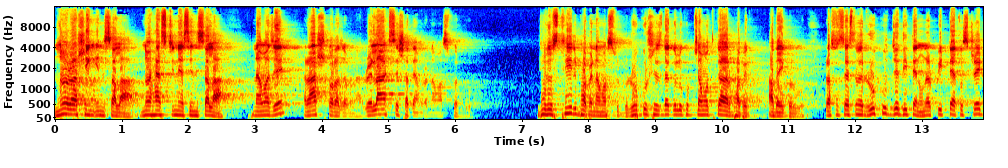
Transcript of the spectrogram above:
নো রাশিং ইনসালা নো হ্যাস্টিনেস ইনসালা নামাজে রাশ করা যাবে না। রিল্যাক্সের সাথে আমরা নামাজ পড়ব। ধীরস্থির ভাবে নামাজ পড়ব। রুকু সেজদাগুলো খুব চমৎকার ভাবে আদায় করব। রাসুল ইসলামের রুকু যে দিতেন, ওনার পিঠটা এত স্ট্রেট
